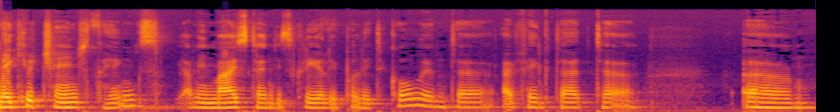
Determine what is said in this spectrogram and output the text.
make you change things. I mean, my stand is clearly political, and uh, I think that uh, um,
